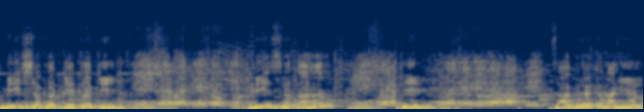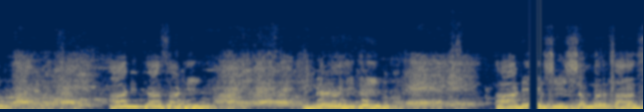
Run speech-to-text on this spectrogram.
मी शपथ घेतो की मी स्वतः जागृत जागरूक राहील आणि त्यासाठी वेळही देईल. आणि शंभर तास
